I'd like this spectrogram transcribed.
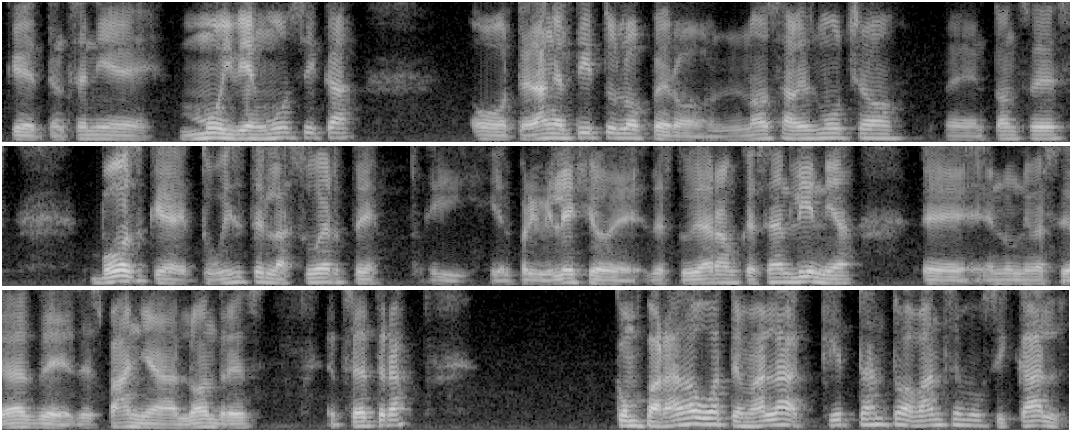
que te enseñe muy bien música o te dan el título, pero no sabes mucho. Entonces, vos que tuviste la suerte y, el privilegio de, estudiar, aunque sea en línea, eh, en universidades de, España, Londres, etcétera. Comparado a Guatemala, ¿qué tanto avance musical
